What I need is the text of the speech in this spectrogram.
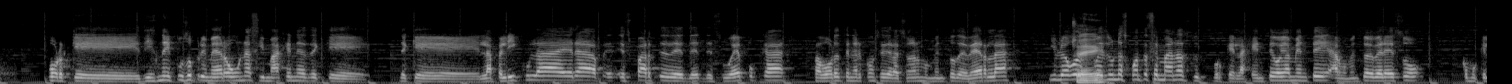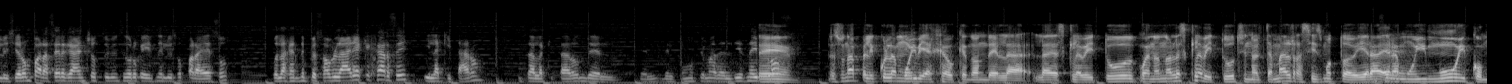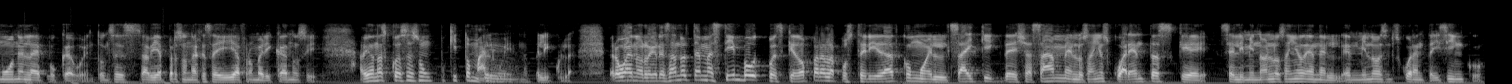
porque Disney puso primero unas imágenes de que, de que la película era, es parte de, de- de su época, favor de tener consideración al momento de verla. Y luego Sí. después de unas cuantas semanas, porque la gente obviamente al momento de ver eso, como que lo hicieron para hacer gancho, estoy bien seguro que Disney lo hizo para eso, pues la gente empezó a hablar y a quejarse y la quitaron. O sea, la quitaron del, del, del- ¿cómo se llama? Del Disney Sí, Plus. Es una película muy vieja, o que donde la, la esclavitud, bueno, no la esclavitud, sino el tema del racismo todavía era, Sí. era muy, muy común en la época, güey. Entonces había personajes ahí afroamericanos y había unas cosas un poquito mal, Sí. güey, en la película. Pero bueno, regresando al tema Steamboat, pues quedó para la posteridad como el sidekick de Shazam en los años 40 que se eliminó en los años, en, el, en 1945.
